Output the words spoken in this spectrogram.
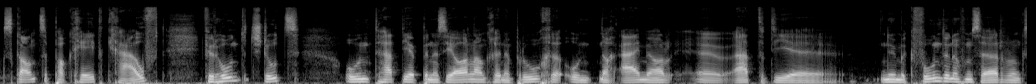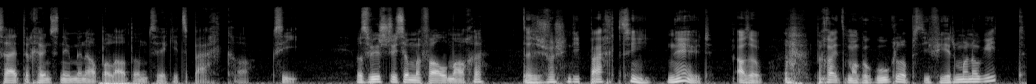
das ganze Paket gekauft für 100 Stutz und hat die etwa ein Jahr lang können brauchen und nach einem Jahr äh, hat er die äh, nicht mehr gefunden auf dem Server und gesagt, er könnte es nicht mehr abladen und sie gibt es Pech gehabt. Was würdest du in so einem Fall machen? Das war wahrscheinlich Pech gewesen. Nicht. Also, man kann jetzt mal googeln, ob es die Firma noch gibt.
